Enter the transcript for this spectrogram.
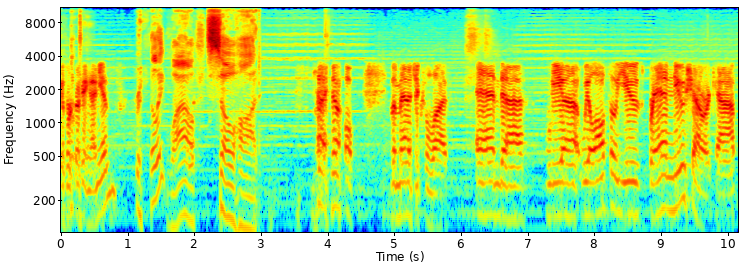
if we're cooking onions, Really? Wow. So hot. I know the magic's alive. And uh, we uh, we'll also use brand new shower caps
